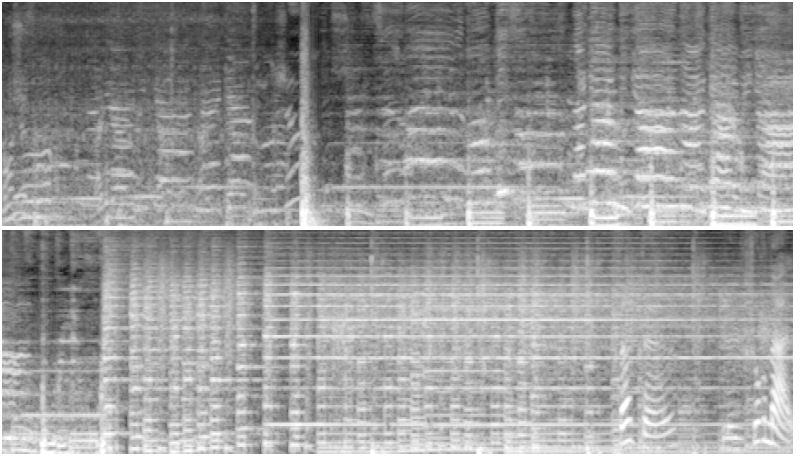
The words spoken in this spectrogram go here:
Bonjour. le journal.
